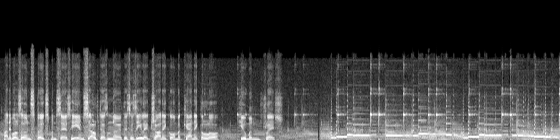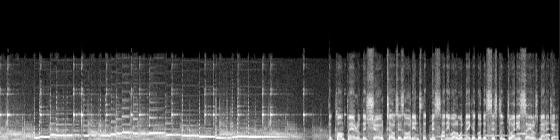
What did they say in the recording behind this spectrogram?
Honeywell's own spokesman says he himself doesn't know if this is electronic or mechanical or human flesh. The compere of this show tells his audience that Miss Honeywell would make a good assistant to any sales manager.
